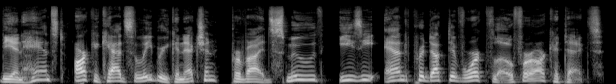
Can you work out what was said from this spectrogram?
the enhanced ArchiCAD Solibri connection provides smooth, easy, and productive workflow for architects.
